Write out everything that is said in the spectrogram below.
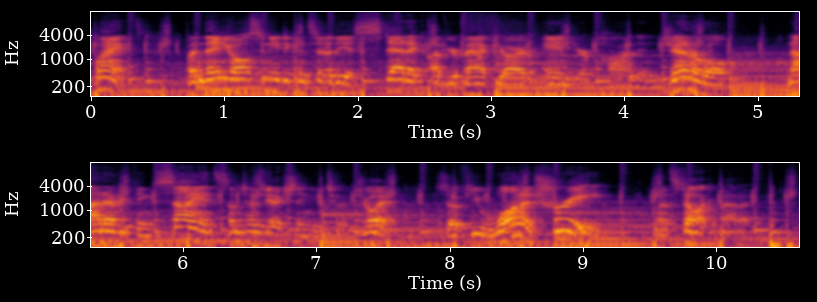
plants, but then you also need to consider the aesthetic of your backyard and your pond in general not everything's science, sometimes you actually need to enjoy it. So if you want a tree, let's talk about it.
